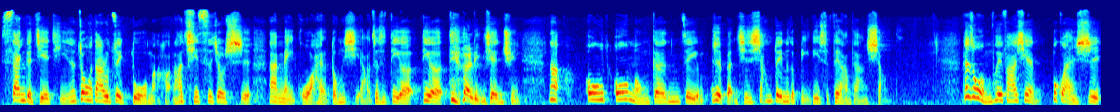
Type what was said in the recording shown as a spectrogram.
三个阶梯，那中国大陆最多嘛，好，然后其次就是那美国还有东协啊，这是第二、第二、第二领先群。那欧欧盟跟这个日本其实相对那个比例是非常非常小的，但是我们会发现，不管是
